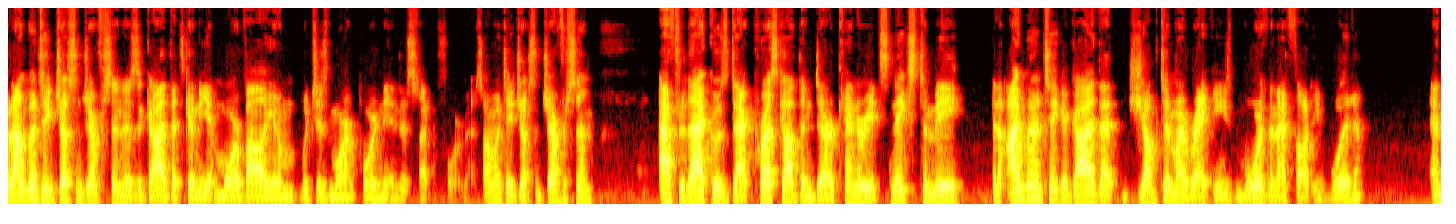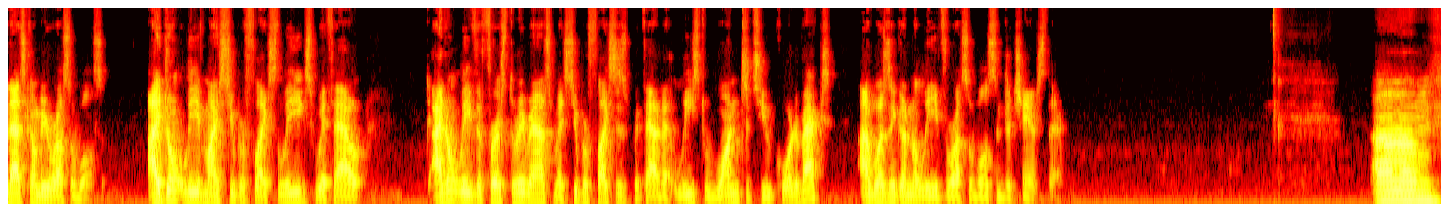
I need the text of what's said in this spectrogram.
but I'm going to take Justin Jefferson as a guy that's going to get more volume, which is more important in this type of format. So I'm going to take Justin Jefferson. After that goes Dak Prescott, then Derrick Henry. It snakes to me. And I'm going to take a guy that jumped in my rankings more than I thought he would. And that's going to be Russell Wilson. I don't leave my super flex leagues without, I don't leave the first three rounds of my super flexes without at least one to two quarterbacks. I wasn't going to leave Russell Wilson to chance there. Um,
